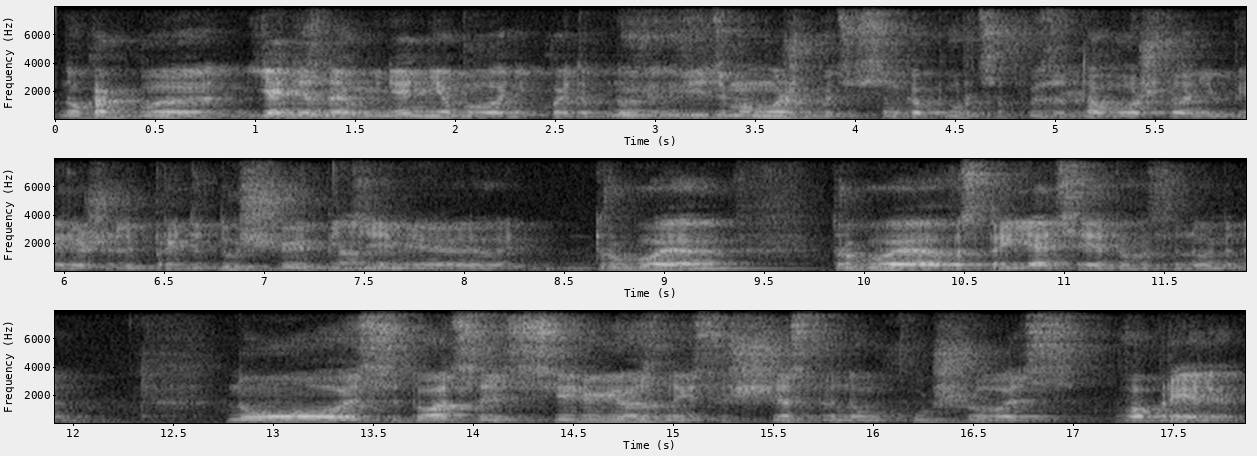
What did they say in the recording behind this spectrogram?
Ну, как бы, я не знаю, у меня не было никакой-то... Ну, видимо, может быть, у сингапурцев из-за mm. того, что они пережили предыдущую эпидемию, ага. другое, другое восприятие этого феномена. Но ситуация серьезно и существенно ухудшилась в апреле.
